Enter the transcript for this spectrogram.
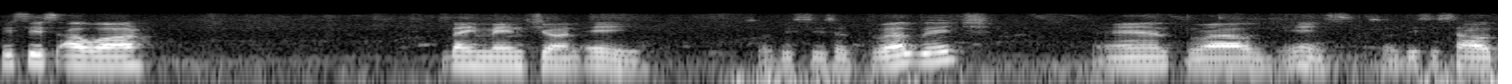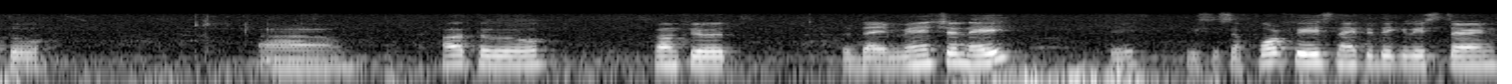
This is our dimension A. So this is a 12 inch and 12 inch. So this is how to uh, how to compute the dimension A. Okay this is a 4 piece 90 degrees turn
